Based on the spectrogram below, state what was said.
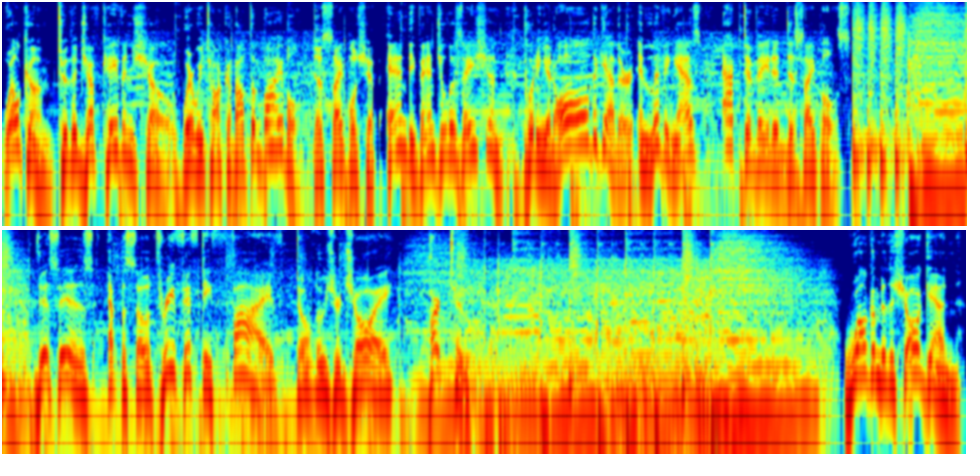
Welcome to the Jeff Cavins Show, where we talk about the Bible, discipleship, and evangelization, putting it all together and living as activated disciples. This is episode 355 Don't Lose Your Joy, Part 2. Welcome to the show again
